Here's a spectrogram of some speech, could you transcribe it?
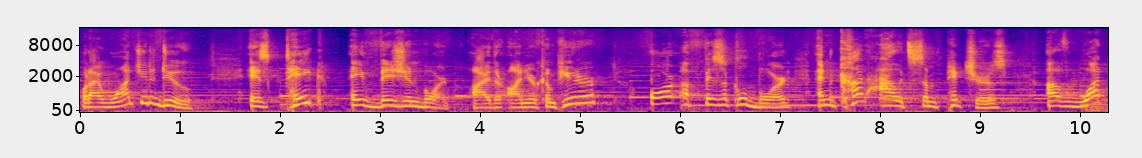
what I want you to do is take a vision board, either on your computer or a physical board, and cut out some pictures of what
